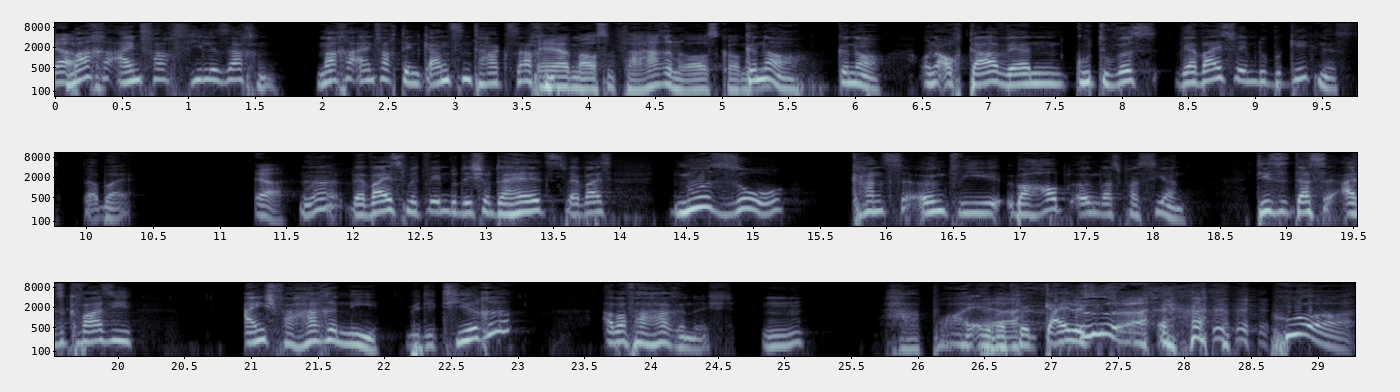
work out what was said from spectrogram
Ja. Mach einfach viele Sachen. Mache einfach den ganzen Tag Sachen. Ja, ja, mal aus dem Verharren rauskommen. Genau, genau. Und auch da werden, gut, du wirst, wer weiß, wem du begegnest dabei. Ja. Ne? Wer weiß, mit wem du dich unterhältst, wer weiß. Nur so kannst irgendwie überhaupt irgendwas passieren. Diese, das, also quasi, eigentlich verharre nie. Meditiere, aber verharre nicht. Mhm. Ha, boah, ey, Ja. was für geile. Hua.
